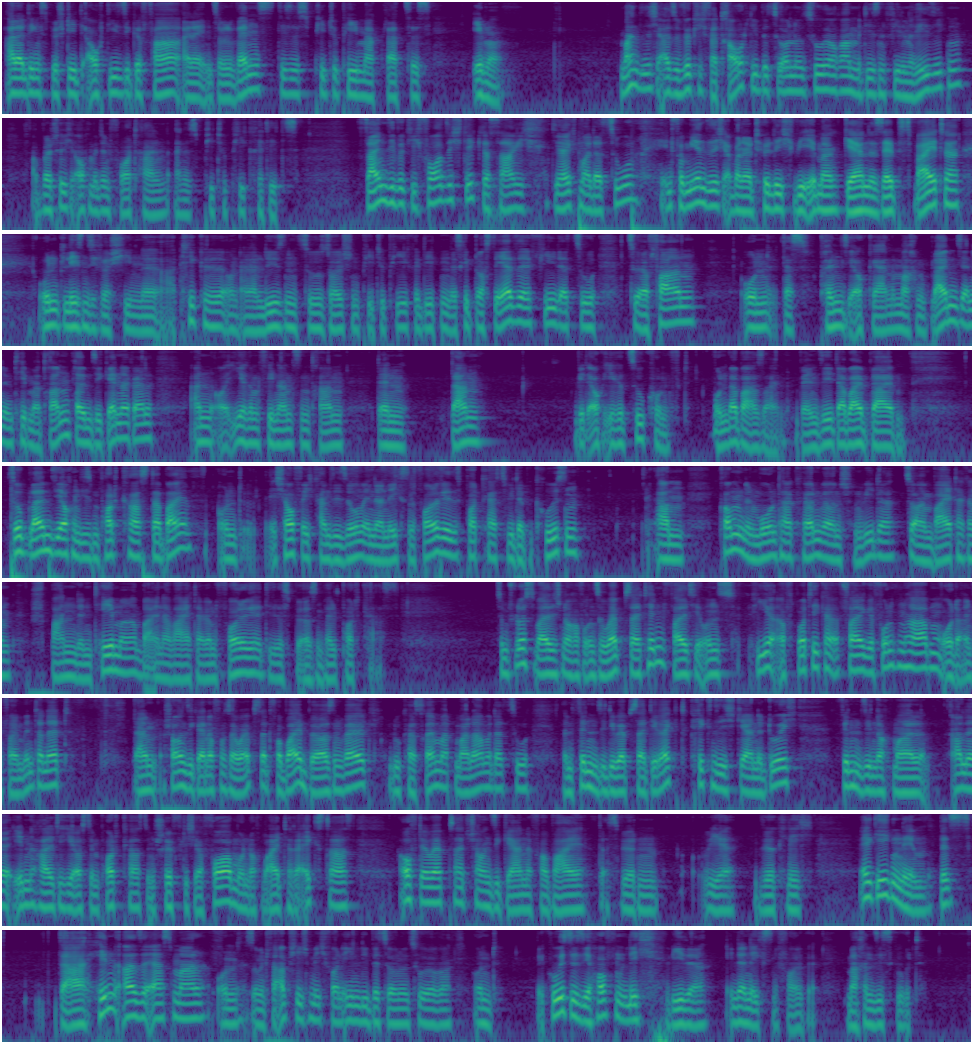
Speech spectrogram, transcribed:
allerdings besteht auch diese Gefahr einer Insolvenz dieses P2P-Marktplatzes immer. Machen Sie sich also wirklich vertraut, liebe Zuhörer und Zuhörer, mit diesen vielen Risiken, aber natürlich auch mit den Vorteilen eines P2P-Kredits. Seien Sie wirklich vorsichtig, das sage ich direkt mal dazu. Informieren Sie sich aber natürlich wie immer gerne selbst weiter und lesen Sie verschiedene Artikel und Analysen zu solchen P2P-Krediten. Es gibt noch sehr, sehr viel dazu zu erfahren und das können Sie auch gerne machen. Bleiben Sie an dem Thema dran, bleiben Sie generell an Ihren Finanzen dran, denn dann wird auch Ihre Zukunft wunderbar sein, wenn Sie dabei bleiben. So bleiben Sie auch in diesem Podcast dabei und ich hoffe, ich kann Sie so in der nächsten Folge des Podcasts wieder begrüßen. Am kommenden Montag hören wir uns schon wieder zu einem weiteren spannenden Thema bei einer weiteren Folge dieses Börsenwelt Podcasts. Zum Schluss weise ich noch auf unsere Website hin, falls Sie uns hier auf Spotify gefunden haben oder einfach im Internet dann schauen Sie gerne auf unserer Website vorbei, Börsenwelt, Lukas Remmert, mein Name dazu. Dann finden Sie die Website direkt, klicken Sie sich gerne durch, finden Sie nochmal alle Inhalte hier aus dem Podcast in schriftlicher Form und noch weitere Extras. Auf der Website schauen Sie gerne vorbei, das würden wir wirklich entgegennehmen. Bis dahin also erstmal und somit verabschiede ich mich von Ihnen, liebe Zuhörer und Zuhörer, und begrüße Sie hoffentlich wieder in der nächsten Folge. Machen Sie es gut.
